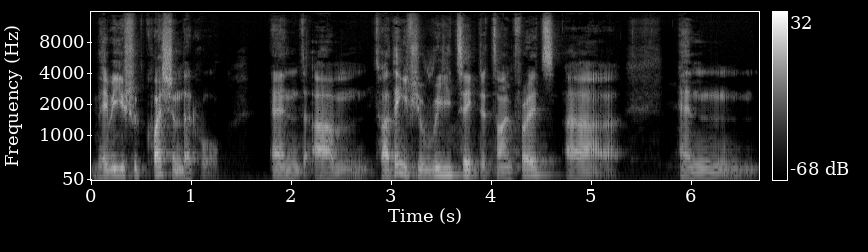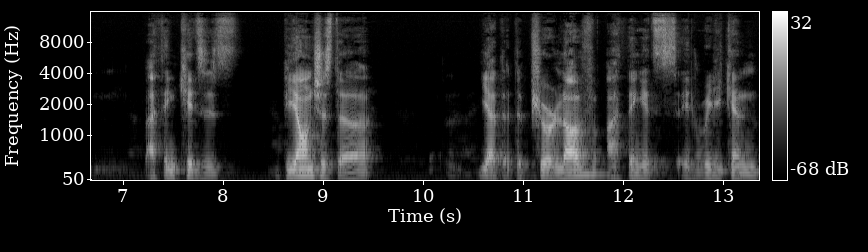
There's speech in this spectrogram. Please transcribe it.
maybe you should question that rule. And um, so I think if you really take the time for it, uh, and I think kids is beyond just the yeah the, the, pure love. I think it's it really can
